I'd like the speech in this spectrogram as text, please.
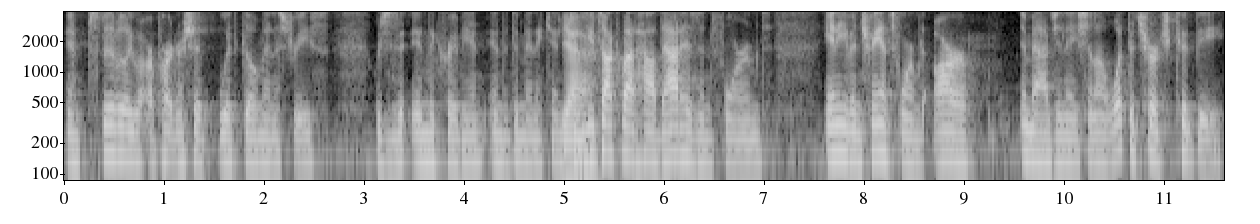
and specifically our partnership with Go Ministries, which is in the Caribbean, in the Dominican, yeah. can you talk about how that has informed and even transformed our imagination on what the church could be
